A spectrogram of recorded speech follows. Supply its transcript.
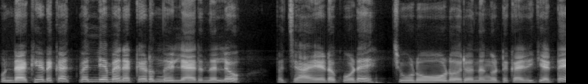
ഉണ്ടാക്കിയെടുക്കാൻ വലിയ മെനക്കേടൊന്നും ഇല്ലായിരുന്നല്ലോ. അപ്പോൾ ചായയുടെ കൂടെ ചൂടോടെ ഓരോന്നങ്ങോട്ട് കഴിക്കട്ടെ.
